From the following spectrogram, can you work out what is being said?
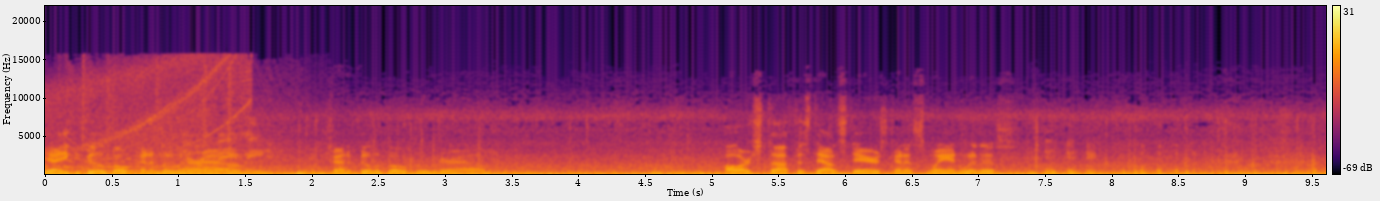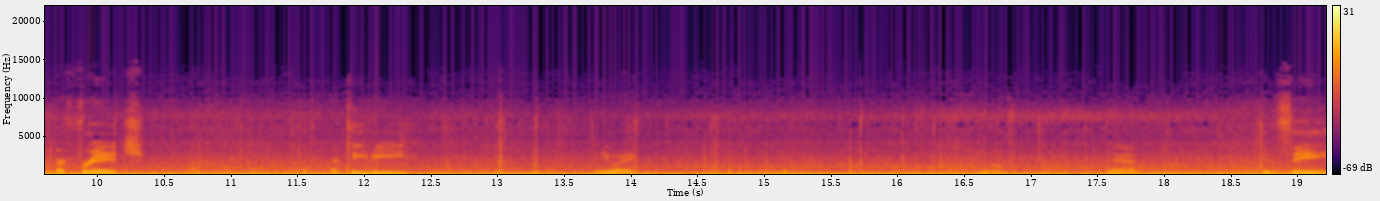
Yeah, you can feel the boat kind of moving Oh, around. baby. I'm trying to feel the boat moving around. All our stuff is downstairs, kind of swaying with us. our fridge, our TV. Anyway. Man, can see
